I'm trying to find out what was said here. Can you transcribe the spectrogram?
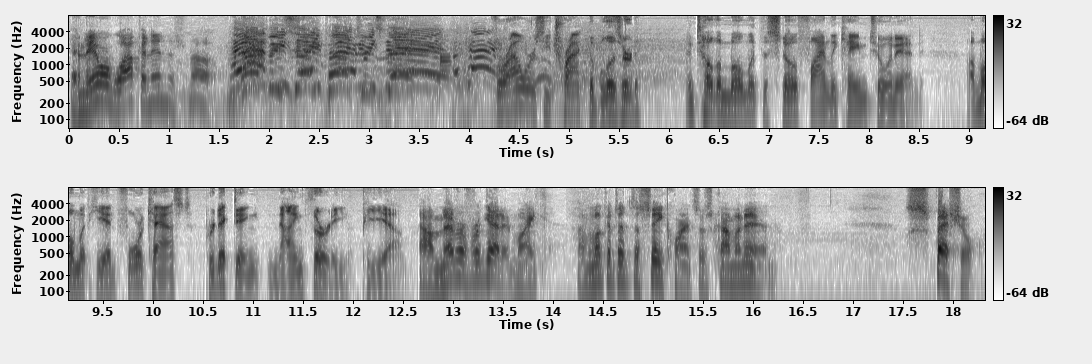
and they were walking in the snow. Happy St. Patrick's Day! For hours he tracked the blizzard until the moment the snow finally came to an end. A moment he had forecast predicting 9:30 p.m. I'll never forget it, Mike. I'm looking at the sequences coming in. Special,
